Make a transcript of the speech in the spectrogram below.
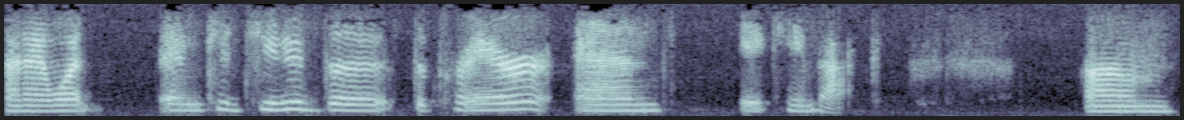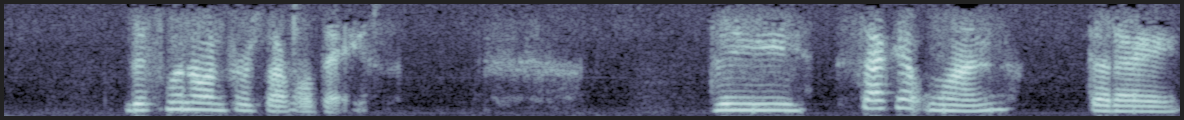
And I went and continued the, the prayer and it came back. Um, this went on for several days. The second one that I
